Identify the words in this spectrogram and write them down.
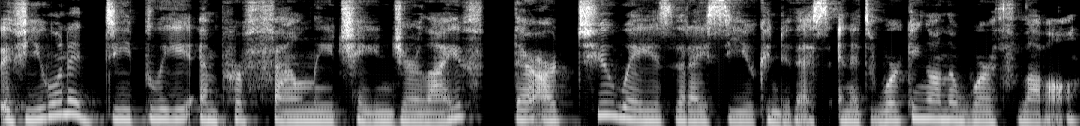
If you want to deeply and profoundly change your life, there are two ways that I see you can do this, and it's working on the worth level.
